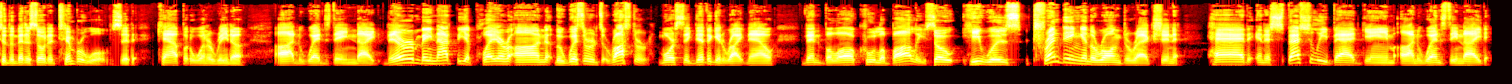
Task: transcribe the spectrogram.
to the Minnesota Timberwolves at Capital One Arena on Wednesday night. There may not be a player on the Wizards roster more significant right now than Bilal Coulibaly. So he was trending in the wrong direction, had an especially bad game on Wednesday night,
